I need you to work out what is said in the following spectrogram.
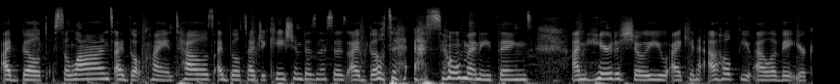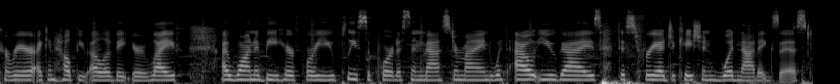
I've built salons, I've built clientels, I've built education businesses, I've built so many things. I'm here to show you I can help you elevate your career, I can help you elevate your life. I want to be here for you. Please support us in Mastermind. Without you guys, this free education would not exist.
